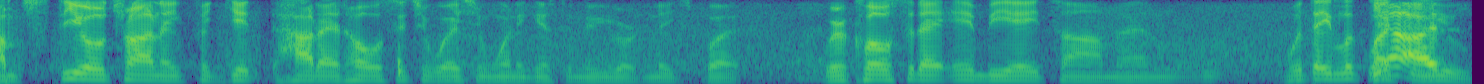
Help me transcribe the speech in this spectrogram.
I'm still trying to forget how that whole situation went against the New York Knicks, but we're close to that NBA time, man. What they look like yeah, to you?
